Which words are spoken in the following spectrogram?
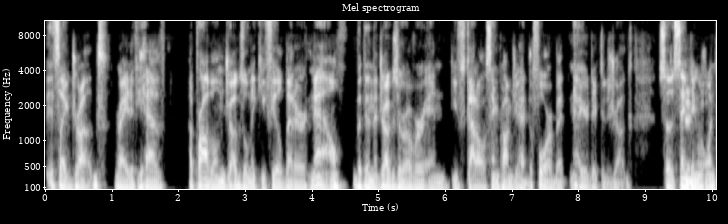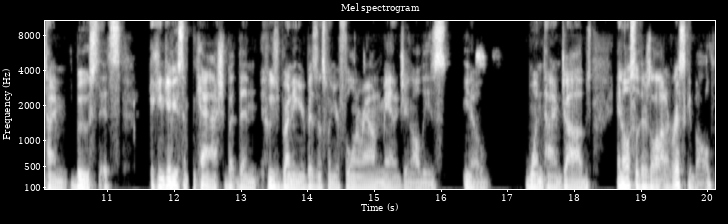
it's like drugs, right? If you have a problem, drugs will make you feel better now, but then the drugs are over and you've got all the same problems you had before, but now you're addicted to drugs. So same thing with one time boost. It's it can give you some cash, but then who's running your business when you're fooling around managing all these, you know, one-time jobs? And also there's a lot of risk involved,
